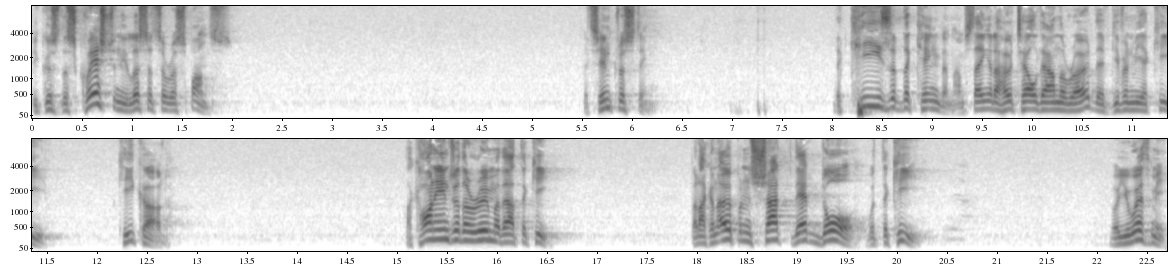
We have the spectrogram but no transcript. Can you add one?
Because this question elicits a response. It's interesting. The keys of the kingdom. I'm staying at a hotel down the road. They've given me a key, key card. I can't enter the room without the key. But I can open and shut that door with the key. Are you with me?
